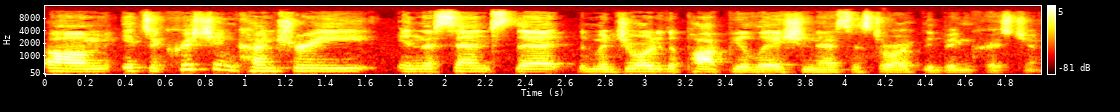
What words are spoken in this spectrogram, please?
Um, it's a Christian country in the sense that the majority of the population has historically been Christian.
